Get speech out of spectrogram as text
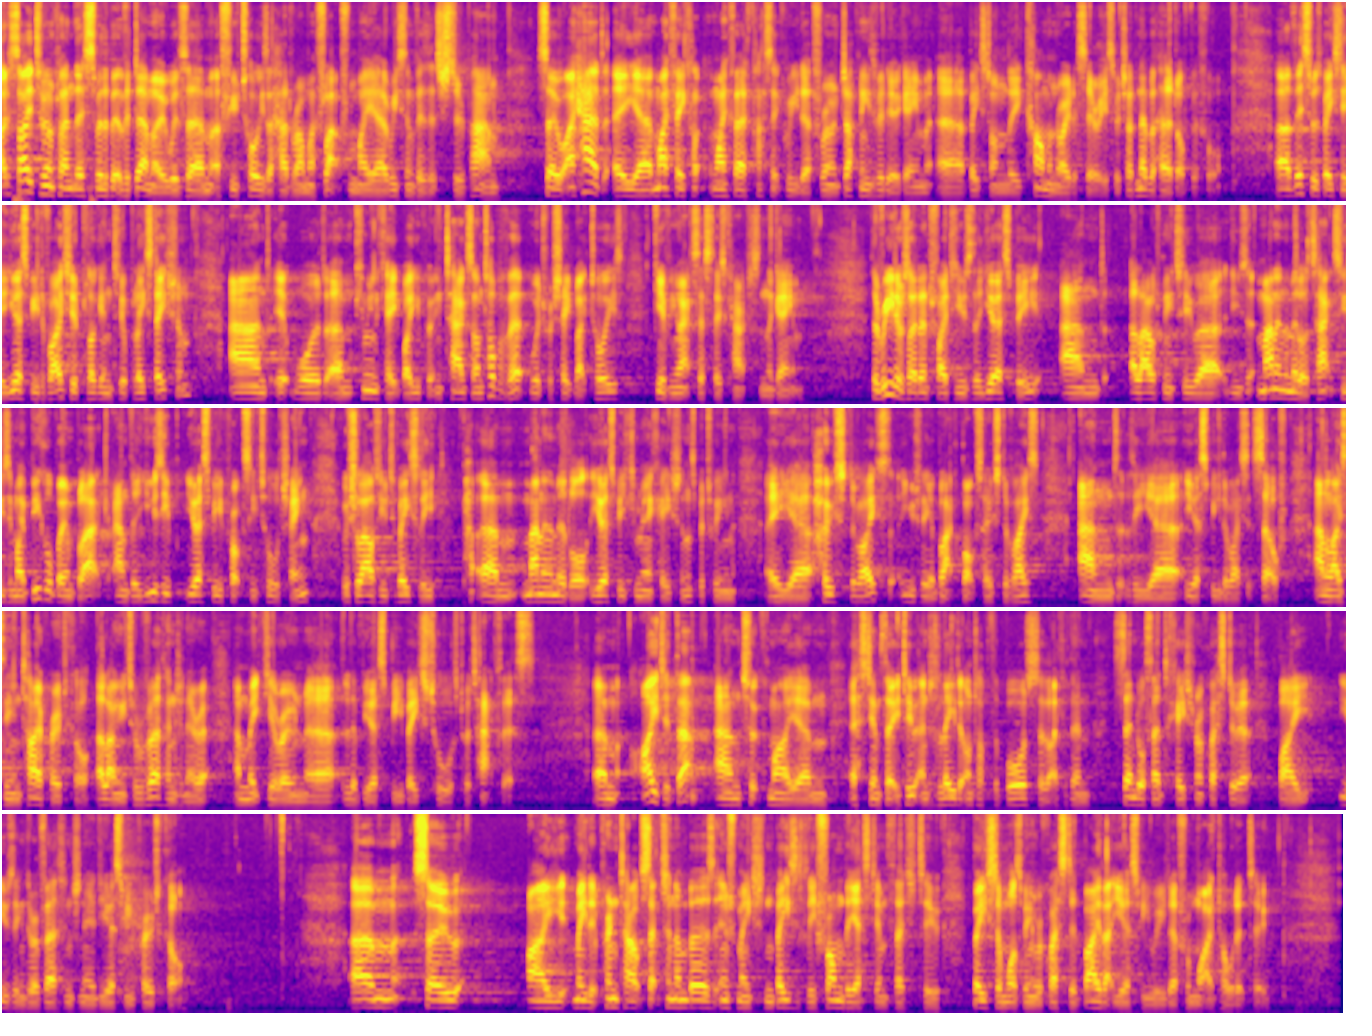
I decided to implement this with a bit of a demo with um, a few toys I had around my flat from my uh, recent visits to Japan. So I had a uh, MyFair, MyFair Classic reader for a Japanese video game uh, based on the Carmen Rider series, which I'd never heard of before. Uh, this was basically a USB device you'd plug into your PlayStation, and it would um, communicate by you putting tags on top of it, which were shaped like toys, giving you access to those characters in the game. The reader was identified to use the USB and allowed me to uh, use man-in-the-middle attacks using my BeagleBone Black and the USB proxy toolchain, which allows you to basically um, man-in-the-middle USB communications between a uh, host device, usually a black box host device, and the uh, USB device itself, analyze the entire protocol, allowing you to reverse engineer it and make your own uh, libUSB-based tools to attack this. Um, I did that and took my um, STM32 and just laid it on top of the board so that I could then send authentication requests to it by using the reverse engineered USB protocol. Um, so I made it print out sector numbers, information basically from the STM32 based on what's being requested by that USB reader from what I told it to.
